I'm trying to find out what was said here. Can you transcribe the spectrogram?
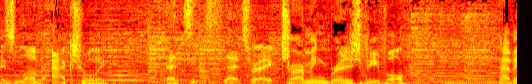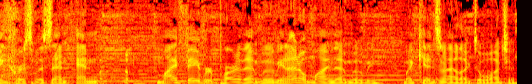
is Love Actually. That's that's right. Charming British people having Christmas, and and my favorite part of that movie, and I don't mind that movie. My kids and I like to watch it.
